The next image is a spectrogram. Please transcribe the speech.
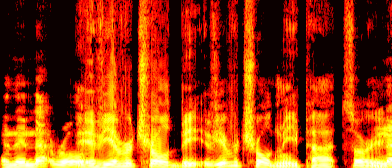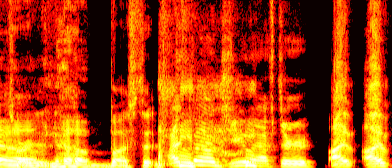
and then that role. Hey, have you ever trolled me? Have you ever trolled me, Pat? Sorry, no, sorry no, busted. I found you after. I've I've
